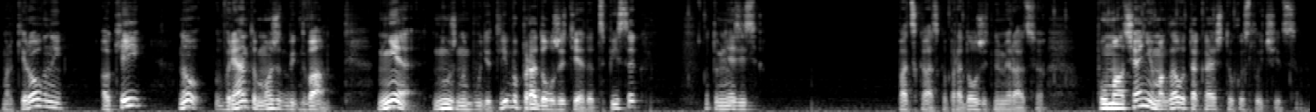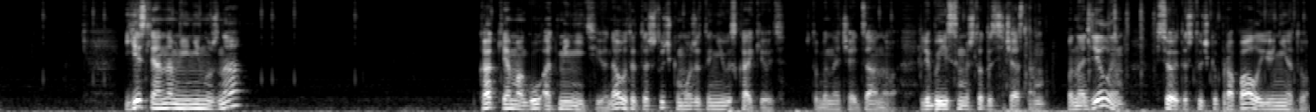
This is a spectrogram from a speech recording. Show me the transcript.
маркированный. Окей. Ну, вариантов может быть два. Мне нужно будет либо продолжить этот список. Вот у меня здесь подсказка, продолжить нумерацию. По умолчанию могла вот такая штука случиться. Если она мне не нужна, как я могу отменить ее? Да, вот эта штучка может и не выскакивать, чтобы начать заново. Либо если мы что-то сейчас там понаделаем, все, эта штучка пропала, ее нету.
